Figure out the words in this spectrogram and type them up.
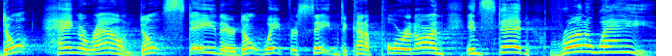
don't hang around, don't stay there, don't wait for Satan to kind of pour it on. Instead, run away.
